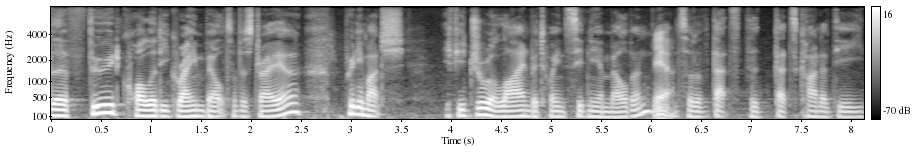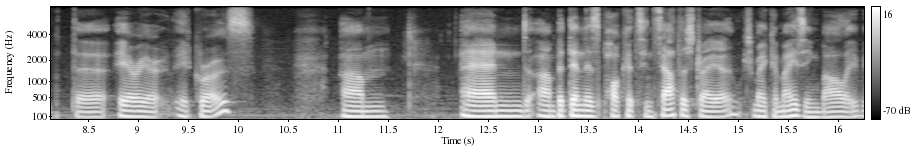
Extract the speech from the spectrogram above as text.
the food quality grain belt of Australia, pretty much, if you drew a line between Sydney and Melbourne, Yeah. sort of that's the that's kind of the the area it grows. Um, and um, but then there's pockets in South Australia which make amazing barley,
